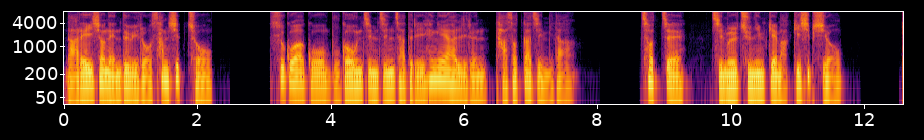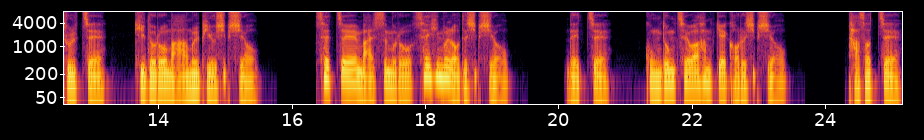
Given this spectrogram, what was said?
나레이션 앤드 위로 30초. 수고하고 무거운 짐진 자들이 행해야 할 일은 다섯 가지입니다. 첫째, 짐을 주님께 맡기십시오. 둘째, 기도로 마음을 비우십시오. 셋째, 말씀으로 새 힘을 얻으십시오. 넷째, 공동체와 함께 걸으십시오. 다섯째,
